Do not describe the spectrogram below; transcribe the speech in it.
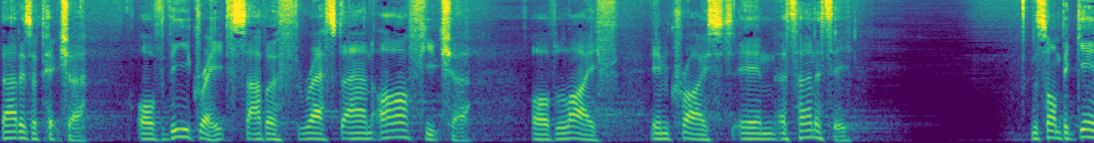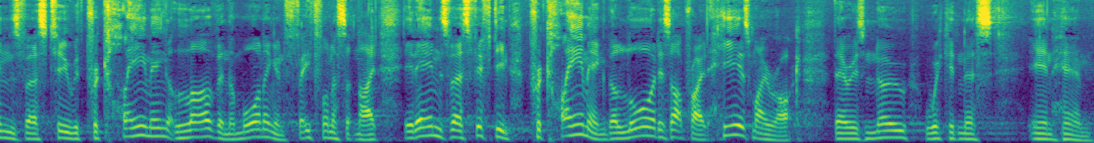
That is a picture of the great Sabbath rest and our future of life in Christ in eternity. The psalm begins, verse 2, with proclaiming love in the morning and faithfulness at night. It ends, verse 15, proclaiming, The Lord is upright. He is my rock. There is no wickedness in him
